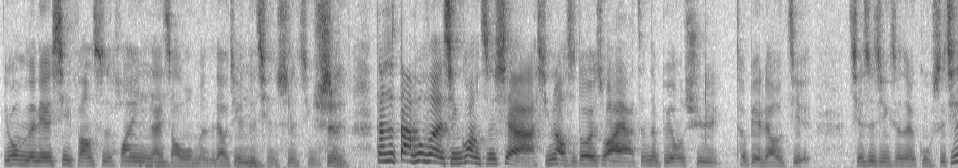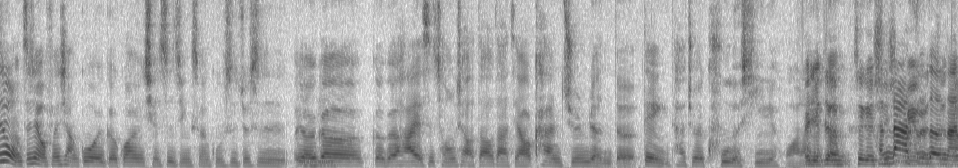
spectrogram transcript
有我们的联系方式，欢迎来找我们了解你的前世今生。是但是大部分的情况之下，邢老师都会说：“哎呀，真的不用去特别了解。”前世今生的故事，其实我们之前有分享过一个关于前世今生的故事，就是有一个哥哥，他也是从小到大，只要看军人的电影，他就会哭得稀里哗啦。而且这个很大只的男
